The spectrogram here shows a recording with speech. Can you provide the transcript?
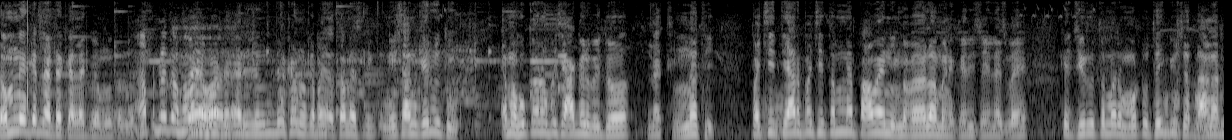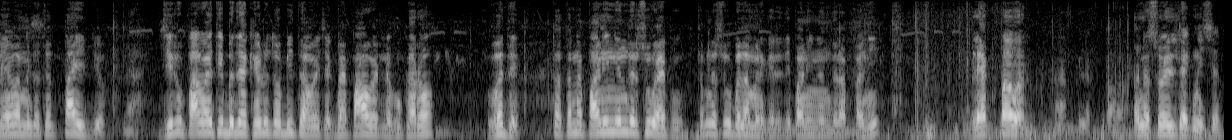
તમને કેટલા ટકા લાગ્યું હું તમને આપણે તો સો હોય સો હોય. ટકા રિઝલ્ટ દેખાણું કે ભાઈ તમે નિશાન કર્યું હતું એમાં હુકારો પછી આગળ વધ્યો નથી. પછી ત્યાર પછી તમને પાવાની ભલામણ કરી શૈલેષભાઈ કે જીરું તમારે મોટું થઈ ગયું છે દાણા બેવા મીંડો છે પાઈ ગયો. જીરું પાવાથી બધા ખેડૂતો બીતા હોય છે કે ભાઈ પાવ એટલે હુકારો વધે. તો તમે પાણીની અંદર શું આપ્યું? તમને શું ભલામણ કરી હતી પાણીની અંદર આપવાની? બ્લેક પાવર બ્લેક પાવર અને સોઇલ ટેકનિશિયન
